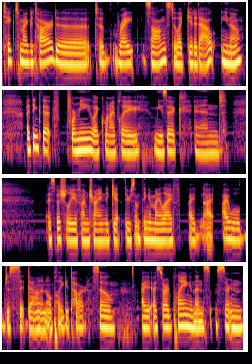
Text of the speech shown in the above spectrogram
take to my guitar to to write songs to like get it out. You know, I think that f- for me, like when I play music and especially if I'm trying to get through something in my life, I, I, I will just sit down and I'll play guitar. So I, I started playing, and then s- certain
